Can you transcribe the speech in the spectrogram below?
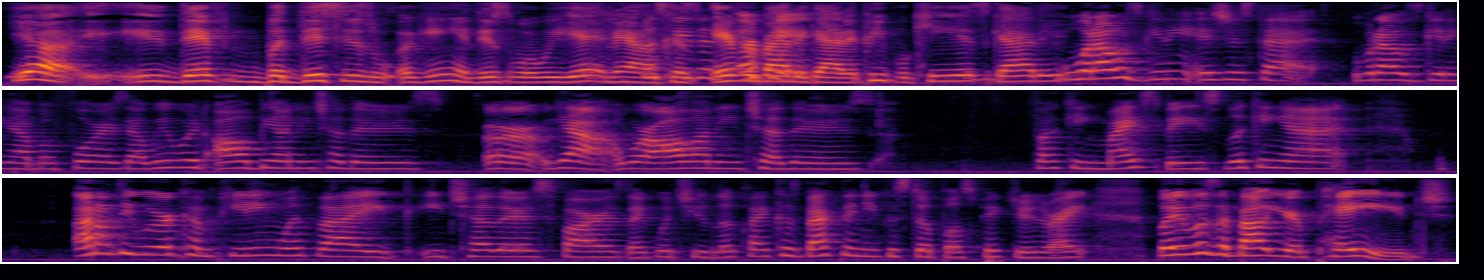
yeah, it definitely. But this is again, this is where we at now because everybody okay. got it. People, kids got it. What I was getting is just that what I was getting at before is that we would all be on each other's, or yeah, we're all on each other's fucking MySpace looking at I don't think we were competing with like each other as far as like what you look like because back then you could still post pictures, right? But it was about your page.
